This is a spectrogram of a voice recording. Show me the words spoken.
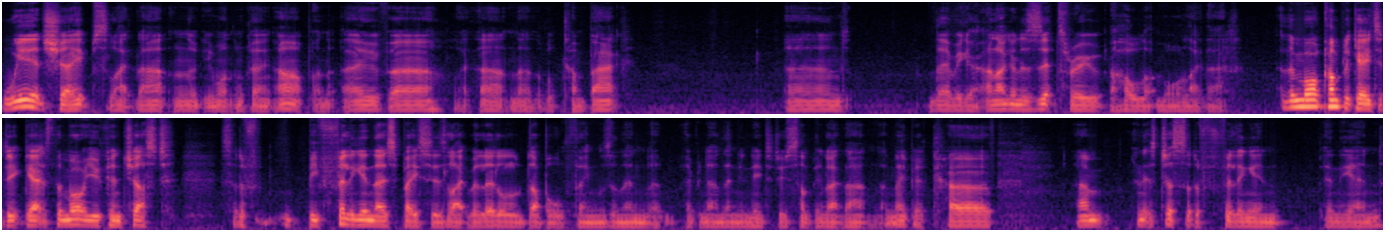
weird shapes like that and you want them going up and over like that and then we'll come back. And there we go. And I'm going to zip through a whole lot more like that. The more complicated it gets the more you can just sort of be filling in those spaces like with little double things and then uh, every now and then you need to do something like that and maybe a curve. Um, and it's just sort of filling in in the end.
